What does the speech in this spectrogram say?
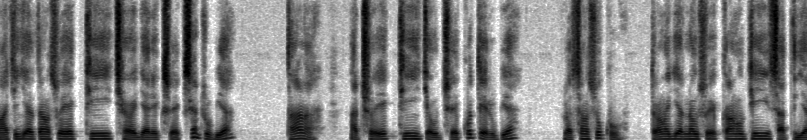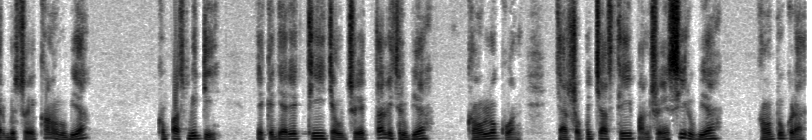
પાંચ હજાર ત્રણસો એકથી છ હજાર એકસો એકસઠ રૂપિયા, ધાણા આઠસો એકથી ચૌદસો એકોતેર રૂપિયા, લસણ સૂકું ત્રણ હજાર નવસો એકાણુંથી સાત હજાર બસો એકાણું રૂપિયા કપાસ બીટી એક હજાર એકથી ચૌદસો એકતાલીસ રૂપિયા ઘઉં લોકવન ચારસો પચાસથી પાંચસો એંસી રૂપિયા ઘઉં ટુકડા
